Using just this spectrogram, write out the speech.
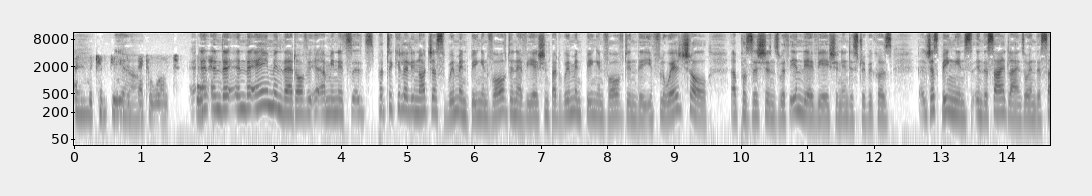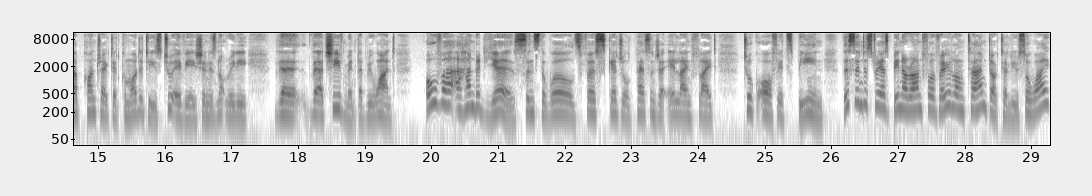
And we can build Yeah. a better world. And, and the and the aim in that of I mean it's it's particularly not just women being involved in aviation, but women being involved in the influential uh, positions within the aviation industry. Because uh, just being in in the sidelines or in the subcontracted commodities to aviation is not really the the achievement that we want. Over a hundred years since the world's first scheduled passenger airline flight took off, it's been. This industry has been around for a very long time, Dr. Liu. So why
